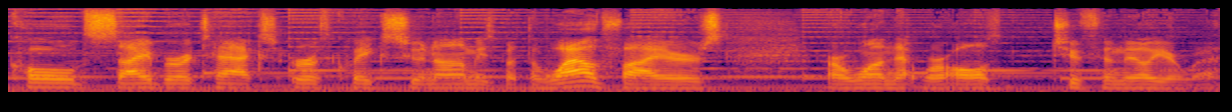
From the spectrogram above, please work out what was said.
cold, cyber attacks, earthquakes, tsunamis, but the wildfires are one that we're all too familiar with.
